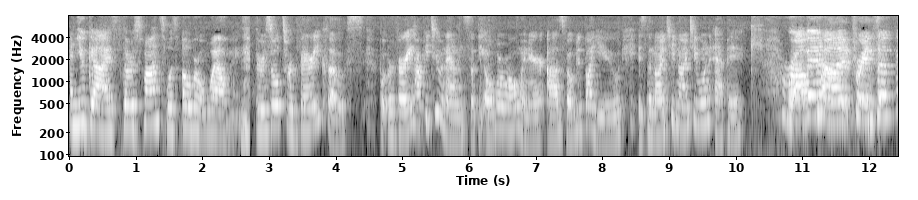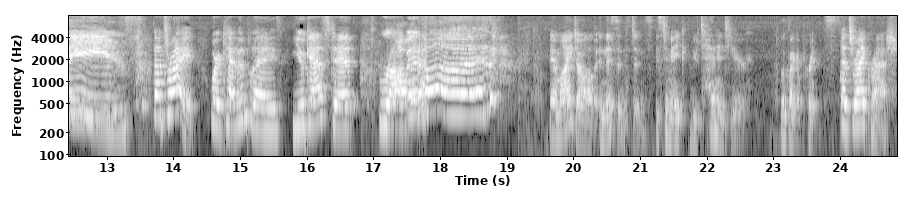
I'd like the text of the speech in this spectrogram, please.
And you guys, the response was overwhelming. The results were very close, but we're very happy to announce that the overall winner, as voted by you, is the 1991 epic Robin Hood, Prince of Thieves! That's right. Where Kevin plays, you guessed it, Robin Hood! Now my job in this instance is to make Lieutenant here look like a prince. That's right, Crash.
